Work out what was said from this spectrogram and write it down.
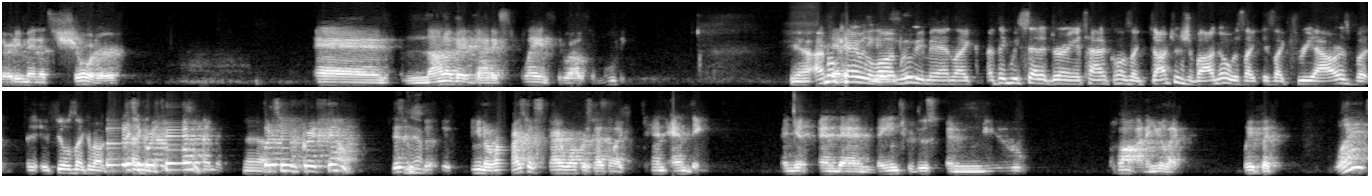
30 minutes shorter and none of it got explained throughout the movie Yeah, I'm And okay with a long feels- movie, man. Like I think we said it during Attack of Clones. Like Doctor Zhivago was like is like three hours, but it it feels like about. But it's a great minutes. film. Yeah. but it's a great film this Yeah. you know rise of skywalker has like 10 endings and yet and then they introduce a new plot and you're like wait but what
